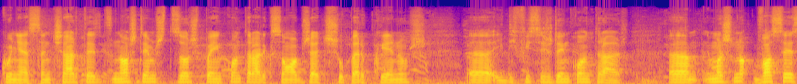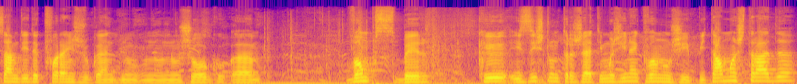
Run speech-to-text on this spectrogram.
conhece Uncharted, nós temos tesouros para encontrar, que são objetos super pequenos ah, e difíceis de encontrar. Ahm, mas no- vocês, à medida que forem jogando no, no- no jogo, ahm, vão perceber que existe um trajeto. Imaginem que vão num jeep e está uma estrada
